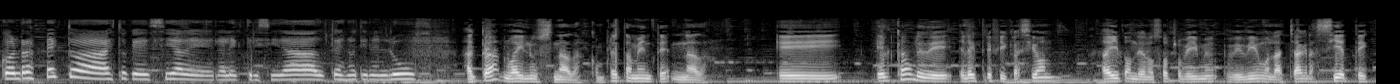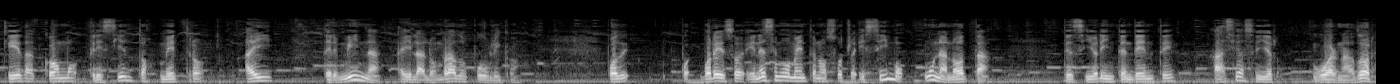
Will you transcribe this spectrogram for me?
Con respecto a esto que decía de la electricidad, ustedes no tienen luz. Acá no hay luz, nada, completamente nada. Eh, el cable de electrificación, ahí donde nosotros vivimos, la Chagra 7, queda como 300 metros. Ahí termina el alumbrado público. Por, eso, en ese momento nosotros hicimos una nota del señor intendente hacia el señor gobernador.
